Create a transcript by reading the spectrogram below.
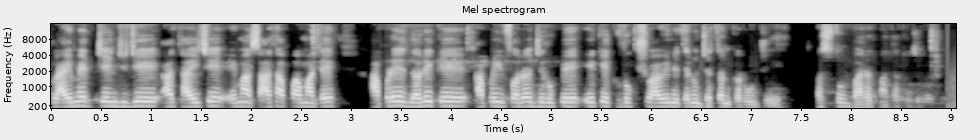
ક્લાઇમેટ ચેન્જ જે આ થાય છે એમાં સાથ આપવા માટે આપણે દરેકે આપણી ફરજ રૂપે એક એક વૃક્ષ વાવીને તેનું જતન કરવું જોઈએ. અસ્તુ ભારત માતા કી જય.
